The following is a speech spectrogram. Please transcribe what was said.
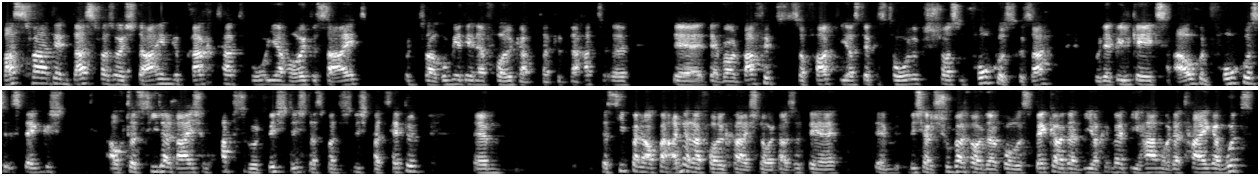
was war denn das, was euch dahin gebracht hat, wo ihr heute seid und warum ihr den Erfolg gehabt habt? Und da hat äh, der, der Warren Buffett sofort wie aus der Pistole geschossen Fokus gesagt. oder Bill Gates auch. Und Fokus ist, denke ich, auch zur Zielerreichung absolut wichtig, dass man sich nicht verzettelt. Ähm, das sieht man auch bei anderen erfolgreichen Leuten. Also der, der Michael Schumacher oder Boris Becker oder wie auch immer, die haben, oder Tiger Woods,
